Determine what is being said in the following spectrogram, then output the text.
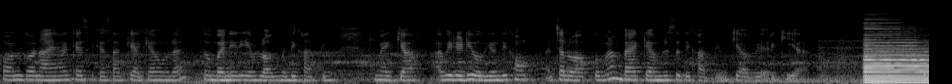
कौन कौन आया, कैसे कैसा क्या क्या हो रहा है। तो बने रहिए व्लॉग में, दिखाती हूँ मैं क्या, अभी रेडी हो गई हूँ, दिखाऊँ। चलो आपको मैं बैक कैमरे से दिखाती हूँ क्या वेयर किया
